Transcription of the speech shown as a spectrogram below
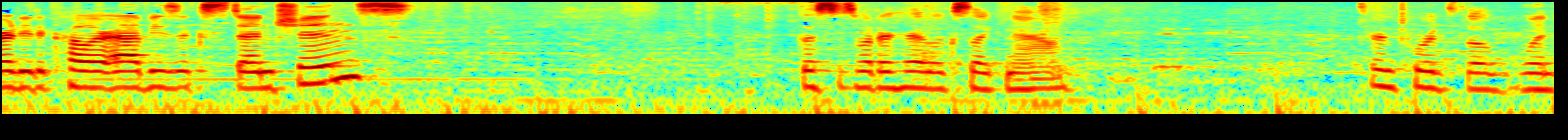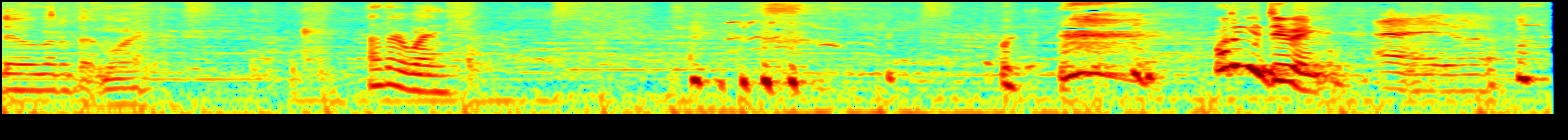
ready to color Abby's extensions. This is what her hair looks like now. Turn towards the window a little bit more. Other way. what are you doing? I don't know.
